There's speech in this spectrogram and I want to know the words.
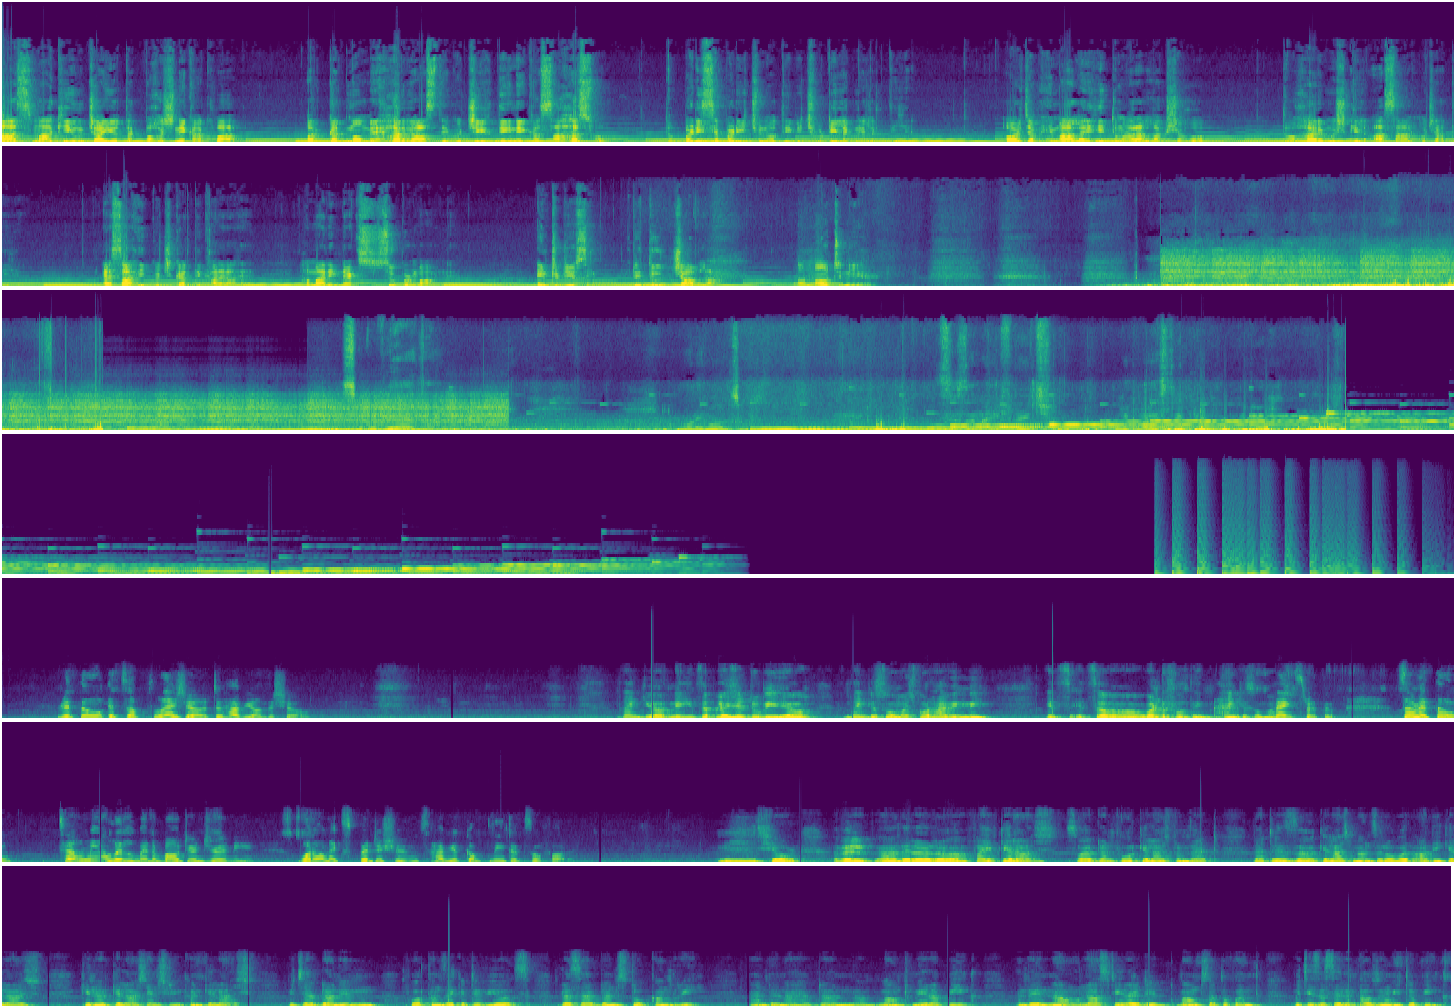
आसमां की ऊंचाइयों तक पहुँचने का ख्वाब और कदमों में हर रास्ते को चीर देने का साहस हो तो बड़ी से बड़ी चुनौती भी छोटी लगने लगती है। और जब हिमालय ही तुम्हारा लक्ष्य हो तो हर मुश्किल आसान हो जाती है। ऐसा ही कुछ कर दिखाया है हमारी नेक्स्ट सुपर मॉम ने। Introducing Ritu Chawla a mountaineer końcu. This is a knife ridge. Big mistake in. Ritu, it's a pleasure to have you on the show. Thank you, Avni. It's a pleasure to be here. Thank you so much for having me. It's it's a wonderful thing. Thank you so much. Thanks, Ritu. So, Ritu, tell me a little bit about your journey. What all expeditions have you completed so far? Mm, sure. Well, uh, there are uh, five Kailash. So I've done four Kailash from that. That is uh, Kailash Mansarovar, Adi Kailash, Kinnar Kailash, and Shrikhand Kailash, which I've done in four consecutive years. Plus, I've done Stok Kangri, and then I have done um, Mount Mera Peak, and then now last year I did Mount Satopanth, which is a 7,000 meter peak,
